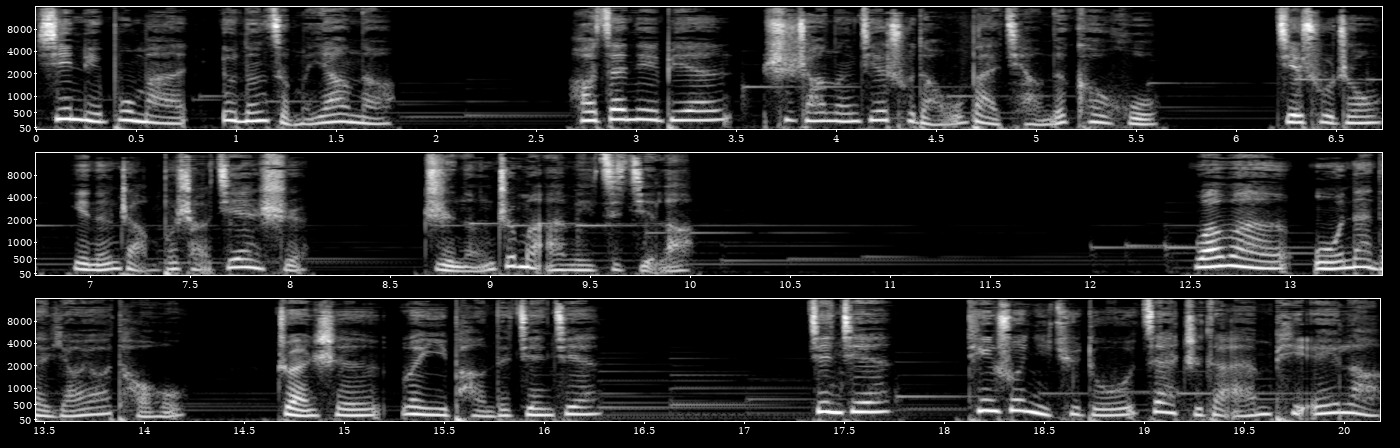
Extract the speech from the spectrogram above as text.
心里不满又能怎么样呢？好在那边时常能接触到五百强的客户，接触中也能长不少见识，只能这么安慰自己了。婉婉无奈的摇摇头，转身问一旁的尖尖：“尖尖，听说你去读在职的 MPA 了？”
